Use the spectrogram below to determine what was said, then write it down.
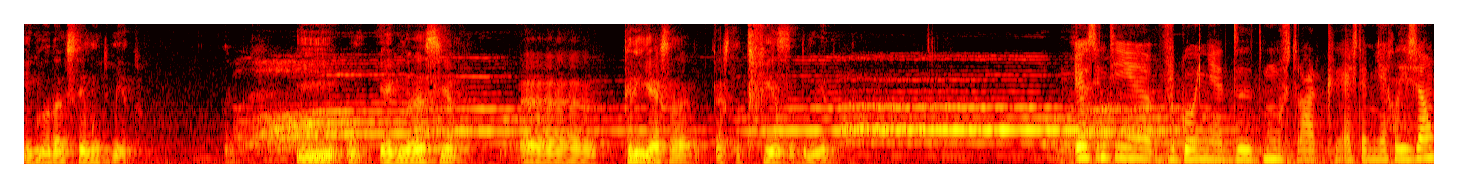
ignorantes têm muito medo. E a ignorância uh, cria esta, esta defesa do medo. Eu sentia vergonha de, de, mostrar que esta é a minha religião,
